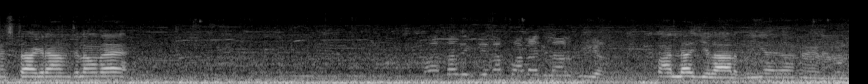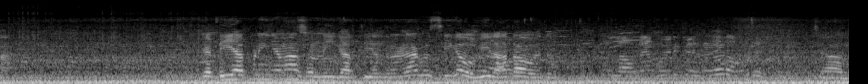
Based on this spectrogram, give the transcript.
ਇੰਸਟਾਗ੍ਰਾਮ ਚਲਾਉਂਦਾ ਹੈ। ਪਾਲਾ ਦੇਖੀਏ ਤਾਂ ਪਾਲਾ ਜਲਾਲਪੁਰੀਆ ਪਾਲਾ ਜਲਾਲਪੁਰੀਆ ਦਾ ਭੈਣ ਮੁੰਡਾ। ਗੱਡੀ ਆਪਣੀ ਜਮਾ ਸੁੰਨੀ ਕਰਤੀ ਅੰਦਰੋਂ ਜਿਹੜਾ ਕੁਝ ਸੀਗਾ ਉਹ ਵੀ ਲਾਤਾ ਹੋਵੇ ਤੂੰ। ਲਾਉਣੇ ਕੋਈ ਨਹੀਂ ਆਉਂਦੇ ਚੱਲ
